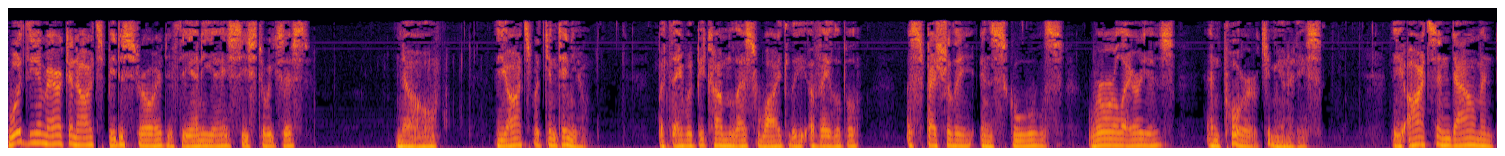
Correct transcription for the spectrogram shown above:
Would the American arts be destroyed if the NEA ceased to exist? No. The arts would continue, but they would become less widely available, especially in schools, rural areas, and poorer communities. The Arts Endowment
